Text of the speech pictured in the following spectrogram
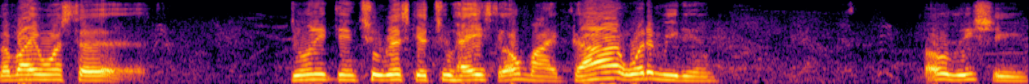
Nobody wants to do anything too risky or too hasty. Oh my God, what a medium! Holy shit!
